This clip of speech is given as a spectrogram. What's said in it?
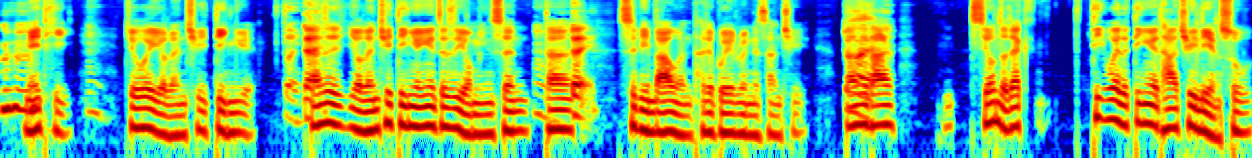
媒体，嗯，就会有人去订阅，对，但是有人去订阅，因为这是有名声，他对。四平八稳，他就不会 rank 上去，但是他使用者在订为了订阅他去脸书，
